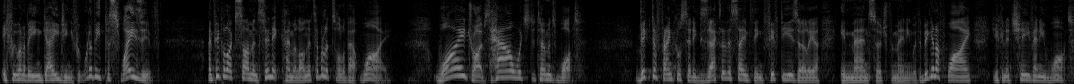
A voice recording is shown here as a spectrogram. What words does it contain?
if we want to be engaging, if we want to be persuasive? And people like Simon Sinek came along and said, well, it's all about why. Why drives how, which determines what. Viktor Frankl said exactly the same thing 50 years earlier in Man's Search for Meaning. With a big enough why, you can achieve any what.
